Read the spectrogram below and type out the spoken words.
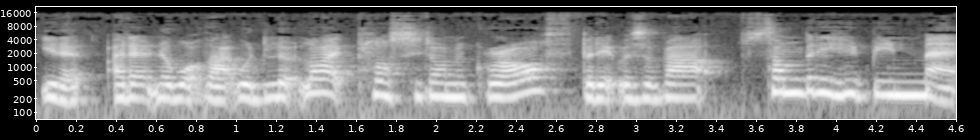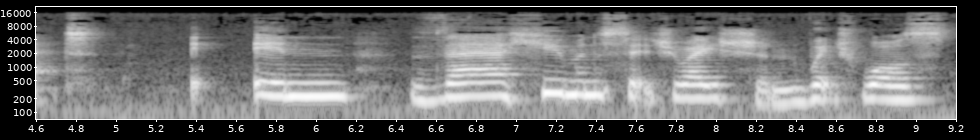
you know, I don't know what that would look like plotted on a graph, but it was about somebody who'd been met in their human situation, which was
